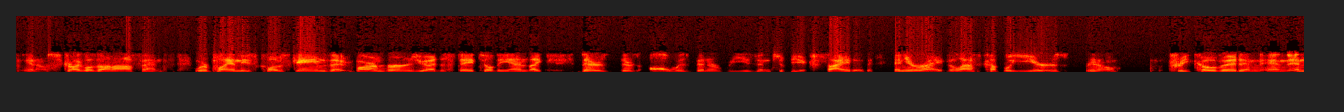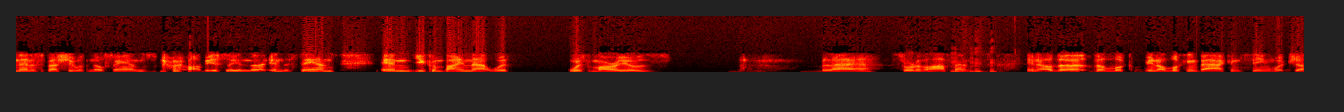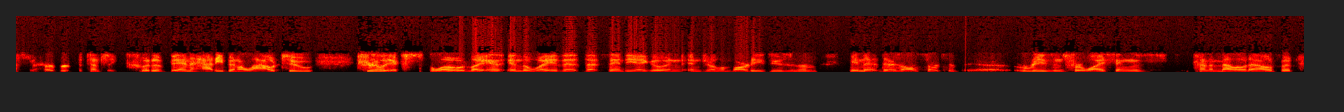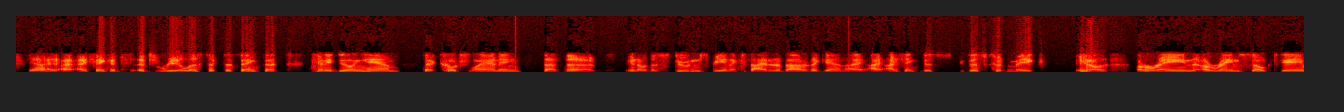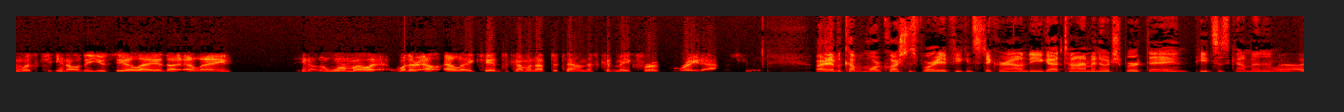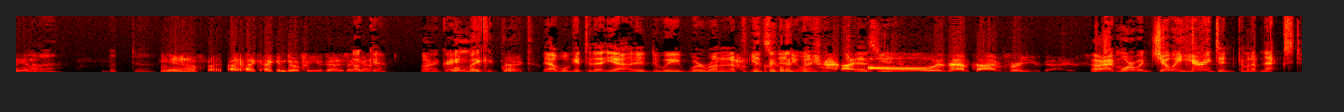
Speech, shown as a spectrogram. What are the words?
you know struggles on offense, we were playing these close games at barn burners. You had to stay till the end. Like there's there's always been a reason to be excited. And you're right. The last couple of years, you know, pre-COVID and, and, and then especially with no fans, obviously in the in the stands, and you combine that with with Mario's blah sort of offense. you know, the the look, you know, looking back and seeing what Justin Herbert potentially could have been had he been allowed to truly explode like in, in the way that that San Diego and, and Joe Lombardi's using them. I mean, there's all sorts of uh, reasons for why things kind of mellowed out, but yeah, I, I think it's it's realistic to think that Kenny Dillingham, that Coach Lanning, that the you know the students being excited about it again. I, I, I think this this could make you know, a rain a rain soaked game with you know the UCLA, the LA, you know the warm weather LA kids coming up to town. This could make for a great atmosphere. All right, I have a couple more questions for you if you can stick around. Do you got time? I know it's your birthday and pizza's coming. And well, you know, that, but uh, you know, I, I, I can do it for you guys. I okay. Guess. All right, great. We'll make it quick. Yeah, we'll get to that. Yeah, it, we we're running up against it anyway. I as always usual. have time for you guys. All right, more with Joey Harrington coming up next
